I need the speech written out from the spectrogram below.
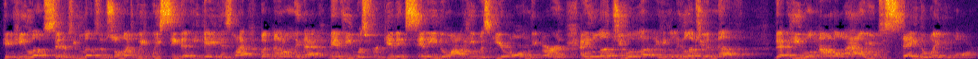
He, he loves sinners. He loves them so much. We, we see that He gave His life. But not only that, man, He was forgiving sin even while He was here on the earth. And He loves you, he loves you enough that He will not allow you to stay the way you are.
